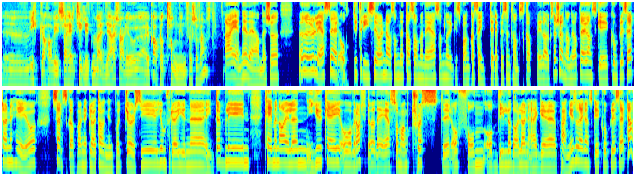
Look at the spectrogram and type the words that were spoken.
uh, ikke har vist seg helt tilliten verdig her, så er det jo er det ikke akkurat Tangen, først og fremst. Jeg er enig i det, Anders. Og når du leser her 83 sidene som det tar sammen det som Norges Bank har sendt til representantskapet i dag, så skjønner han jo at det er ganske komplisert. Han har jo selskaper Nicolai Tangen på Jersey, Jomfruøyene, Dublin, Cayman Island, UK, overalt. Og det er så mange truster og fond og dill og dall han eier penger, så det er ganske komplisert. da.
